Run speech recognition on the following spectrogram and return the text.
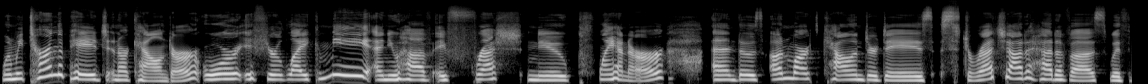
When we turn the page in our calendar, or if you're like me and you have a fresh new planner and those unmarked calendar days stretch out ahead of us with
